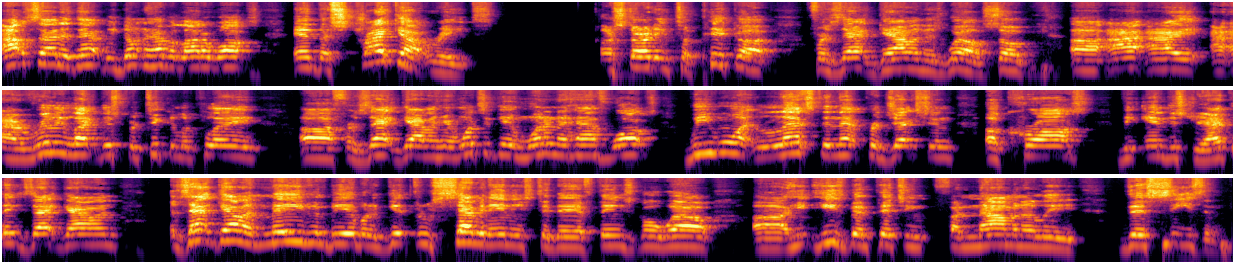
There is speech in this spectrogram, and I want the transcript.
Outside of that, we don't have a lot of walks. And the strikeout rates are starting to pick up for Zach Gallen as well. So uh, I, I I really like this particular play uh, for Zach Gallen here. Once again, one and a half walks. We want less than that projection across the industry. I think Zach Gallen, Zach Gallen may even be able to get through seven innings today if things go well. Uh, he, he's been pitching phenomenally this season.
